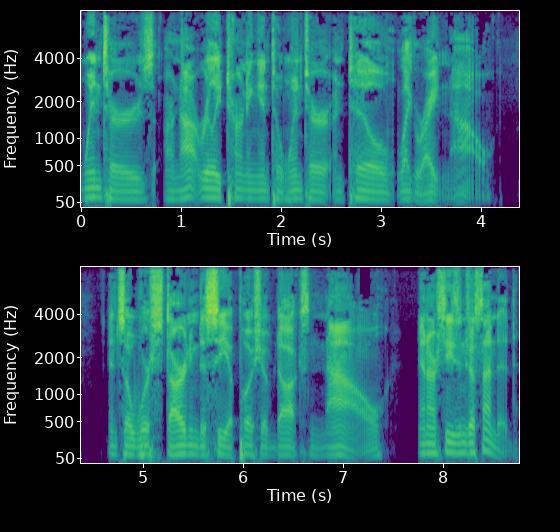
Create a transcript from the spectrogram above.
winters are not really turning into winter until like right now. And so we're starting to see a push of ducks now and our season just ended,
